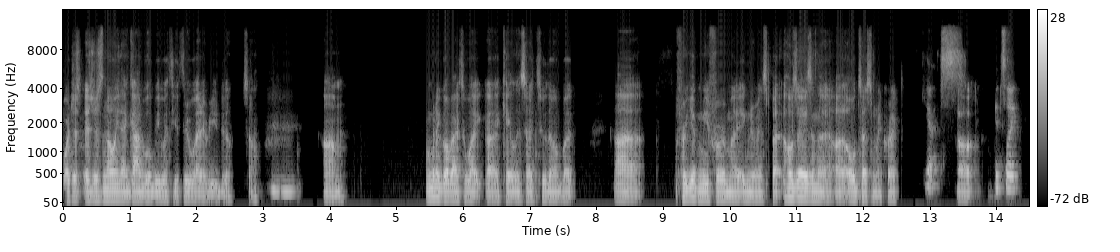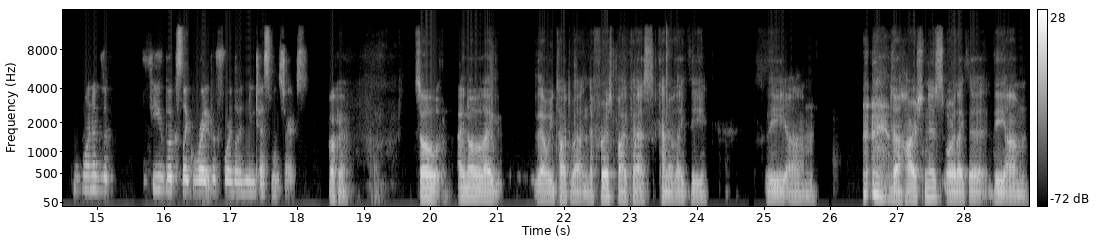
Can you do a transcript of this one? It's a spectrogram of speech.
or just it's just knowing that God will be with you through whatever you do. So, mm-hmm. um, I'm gonna go back to what uh, Katelyn said too, though. But uh, forgive me for my ignorance, but Hosea is in the uh, Old Testament, correct? Yes. So, it's like one of the few books like right before the New Testament starts. Okay. So I know like that we talked about in the first podcast, kind of like the the um the harshness or like the the um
